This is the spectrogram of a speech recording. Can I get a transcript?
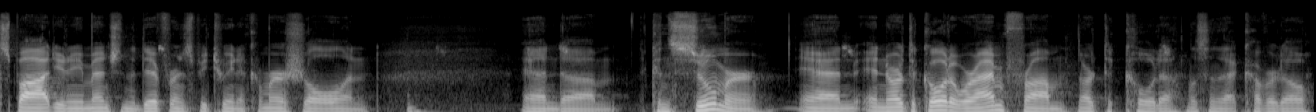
spot. You know, you mentioned the difference between a commercial and and um, consumer. And in North Dakota, where I'm from, North Dakota, listen to that cover though.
